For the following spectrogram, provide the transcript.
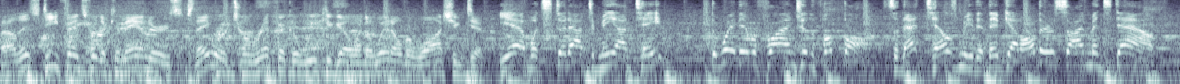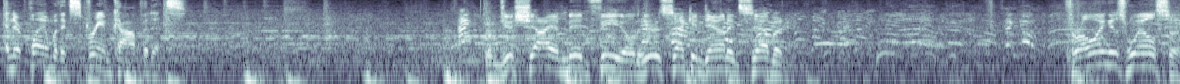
Well, this defense for the Commanders, they were terrific a week ago in the win over Washington. Yeah, what stood out to me on tape, the way they were flying to the football. So that tells me that they've got all their assignments down, and they're playing with extreme confidence. From just shy of midfield, here's second down at seven. Throwing is Wilson.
